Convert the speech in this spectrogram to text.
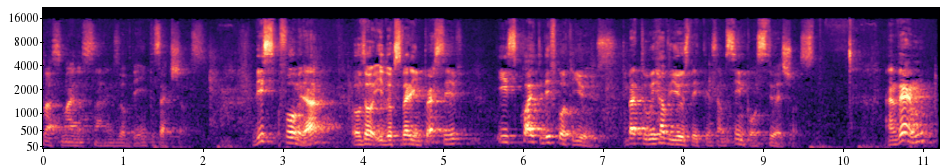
plus minus signs of the intersections. This formula, although it looks very impressive, is quite difficult to use, but we have used it in some simple situations. And then,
